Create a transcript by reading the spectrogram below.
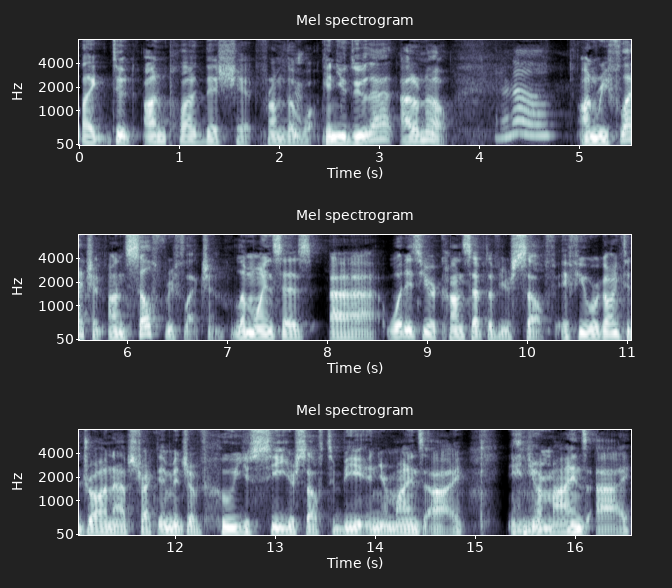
Like, dude, unplug this shit from the wall. Can you do that? I don't know. I don't know. On reflection, on self reflection, Lemoine says, uh, What is your concept of yourself? If you were going to draw an abstract image of who you see yourself to be in your mind's eye, in your mind's eye,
